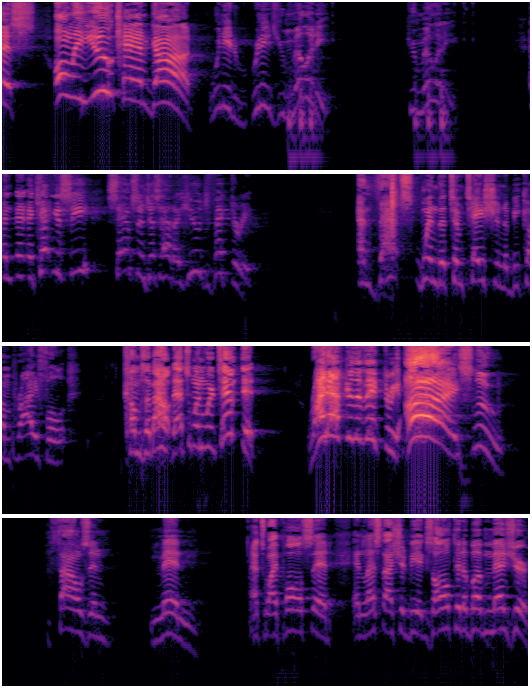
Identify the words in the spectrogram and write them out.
this. Only you can, God. We need, we need humility. Humility. And, and, and can't you see? Samson just had a huge victory. And that's when the temptation to become prideful comes about. That's when we're tempted. Right after the victory, I slew a thousand men. That's why Paul said, Unless I should be exalted above measure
